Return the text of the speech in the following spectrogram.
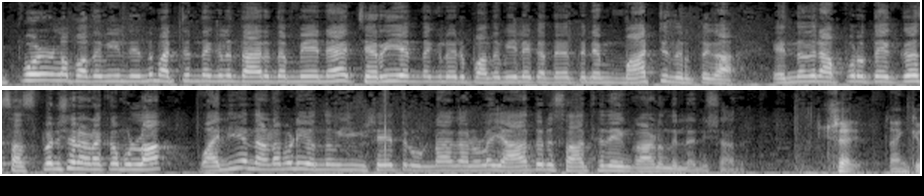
ഇപ്പോഴുള്ള പദവിയിൽ നിന്ന് മറ്റെന്തെങ്കിലും താരതമ്യേന ചെറിയ എന്തെങ്കിലും ഒരു പദവിയിലേക്ക് അദ്ദേഹത്തിനെ മാറ്റി നിർത്തുക എന്നതിനപ്പുറത്തേക്ക് സസ്പെൻഷൻ അടക്കമുള്ള വലിയ നടപടിയൊന്നും ഈ വിഷയത്തിൽ ഉണ്ടാകാനുള്ള യാതൊരു സാധ്യതയും കാണുന്നില്ല നിഷാദ്. ശരി താങ്ക്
